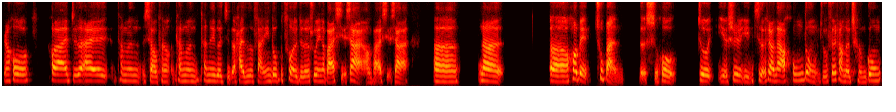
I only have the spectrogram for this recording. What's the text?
然后后来觉得，哎，他们小朋友，他们他那个几个孩子反应都不错，觉得说应该把它写下来，然后把它写下来。呃，那呃，Hobbit 出版的时候，就也是引起了非常大的轰动，就非常的成功。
